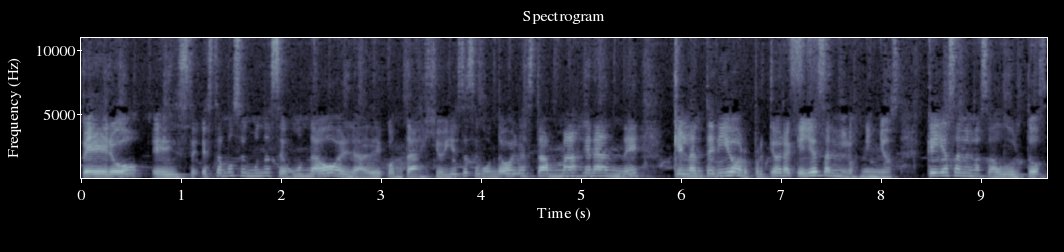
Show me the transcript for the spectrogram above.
pero este, estamos en una segunda ola de contagio y esta segunda ola está más grande que la anterior, porque ahora que ya salen los niños, que ya salen los adultos,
